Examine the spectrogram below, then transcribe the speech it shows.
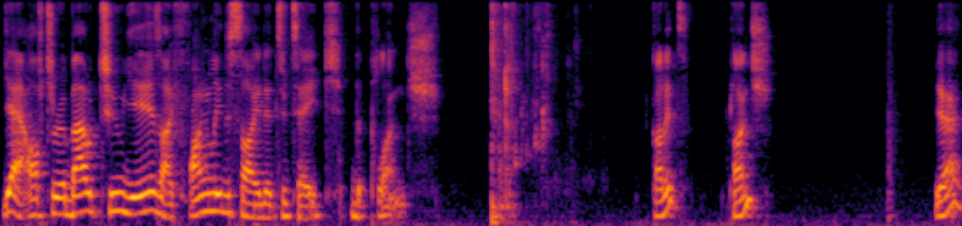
yeah, after about two years, I finally decided to take the plunge. Got it? Plunge? Yeah?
